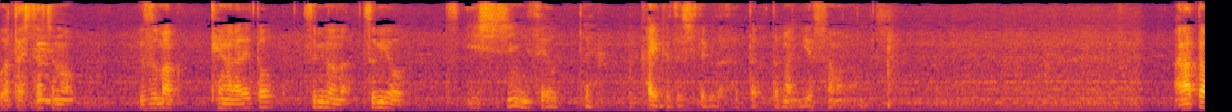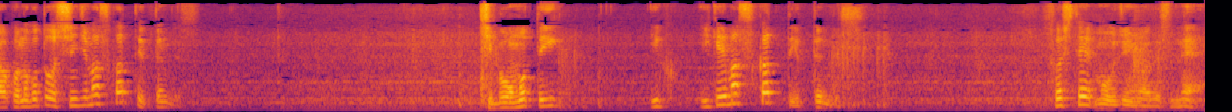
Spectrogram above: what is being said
私たちの渦巻く汚れと罪の罪を一身に背負って解決してくださった方がイエス様なんです。あなたはこのことを信じますかって言ってるんです。希望を持っていいけますかって言ってるんです。そして盲人はですね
